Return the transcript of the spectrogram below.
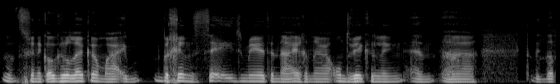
dat vind ik ook heel lekker. Maar ik begin steeds meer te neigen naar ontwikkeling. En Ja. Dat ik dat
